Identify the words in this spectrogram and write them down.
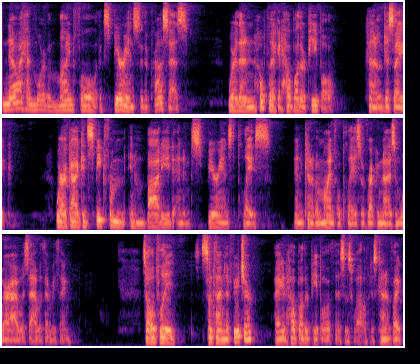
now I had more of a mindful experience through the process, where then hopefully I could help other people, kind of just like where I could speak from an embodied and an experienced place and kind of a mindful place of recognizing where I was at with everything. So hopefully sometime in the future, I could help other people with this as well. Just kind of like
